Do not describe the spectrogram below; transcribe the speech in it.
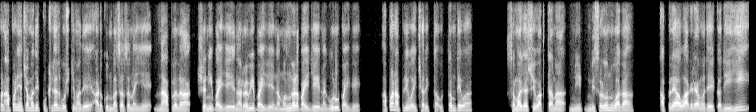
पण आपण ह्याच्यामध्ये कुठल्याच गोष्टीमध्ये अडकून बसायचं नाहीये. ना आपल्याला शनी पाहिजे ना रवी पाहिजे ना मंगळ पाहिजे ना गुरु पाहिजे. आपण आपली वैचारिकता उत्तम ठेवा. समाजाशी वागताना नीट मिसळून वागा. आपल्या वागण्यामध्ये कधीही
